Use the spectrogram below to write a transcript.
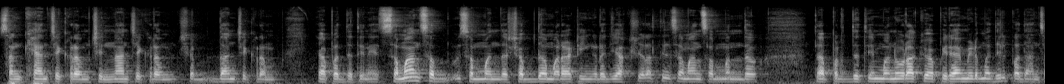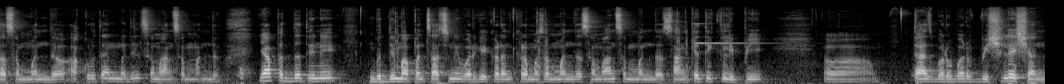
संख्यांचे क्रम चिन्हांचे क्रम शब्दांचे क्रम या पद्धतीने समान सब संबंध शब्द मराठी इंग्रजी अक्षरातील समान संबंध त्या पद्धतीने मनोरा किंवा पिरॅमिडमधील पदांचा संबंध आकृत्यांमधील समान संबंध या पद्धतीने बुद्धिमापन चाचणी वर्गीकरण क्रमसंबंध समान संबंध सांकेतिक लिपी त्याचबरोबर विश्लेषण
